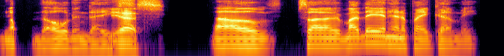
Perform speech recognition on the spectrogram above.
The olden days. Yes. Uh, so my dad had a paint company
